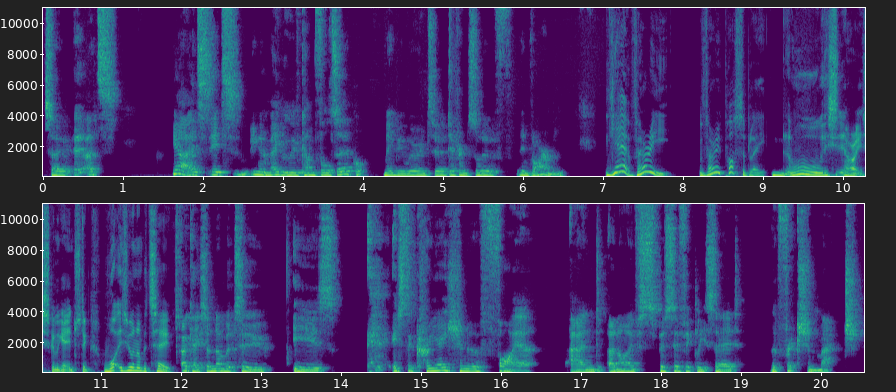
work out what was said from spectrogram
So uh, it's yeah, it's it's you know maybe we've come full circle. maybe we're into a different sort of environment. Yeah, very, very possibly. Ooh, this is all right. It's going to get interesting. What is your number two? Okay, so number two is it's the creation of fire, and and I've specifically said the friction match,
